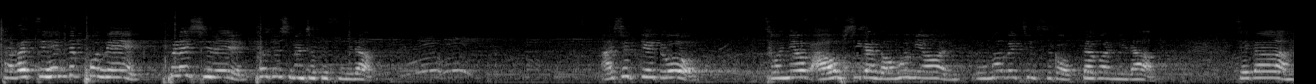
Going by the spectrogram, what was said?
다 같이 핸드폰에 플래시를 켜주시면 좋겠습니다. 아쉽게도 저녁 9시가 넘으면 음악을 칠 수가 없다고 합니다. 제가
